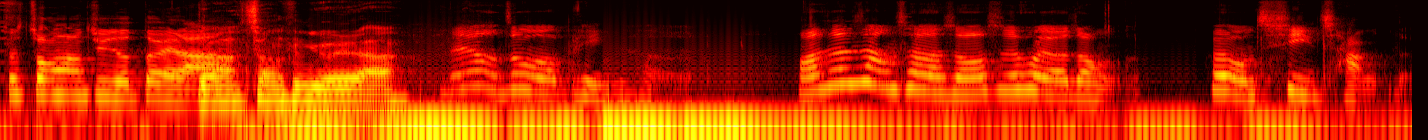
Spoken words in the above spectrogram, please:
就撞上去就对啦。对啊，撞上去啊。没有这么平和。华生上车的时候是会有种会有种气场的。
